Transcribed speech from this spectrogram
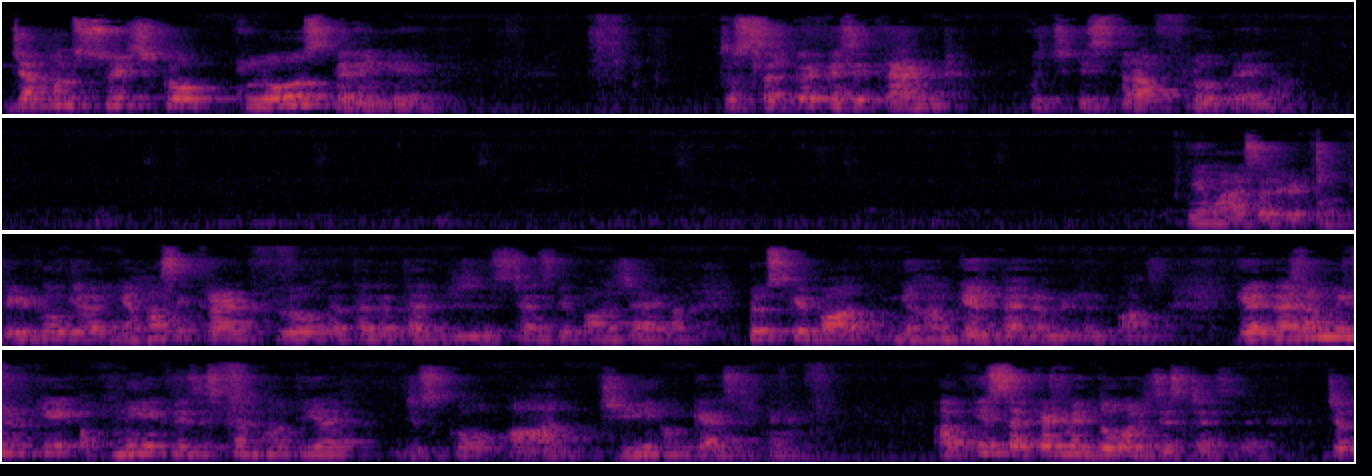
जब हम स्विच को क्लोज करेंगे तो सर्किट में से करंट कुछ इस तरह फ्लो करेगा। ये हमारा सर्किट कंप्लीट हो गया, यहाँ से करंट फ्लो करता करता रेजिस्टेंस के पास जाएगा, फिर उसके बाद यहाँ गैल्वेनोमीटर के पास। गैल्वेनोमीटर की अपनी एक रेजिस्टेंस होती है, जिसको आर जी हम कह सकते हैं। अब इस सर्किट में दो रेजिस्टेंस है। जब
